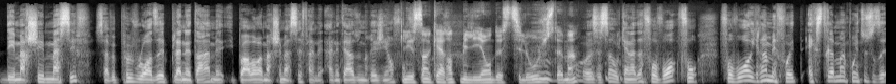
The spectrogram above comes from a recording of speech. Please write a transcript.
des marchés massifs. Ça veut peut vouloir dire planétaire, mais il peut y avoir un marché massif à l'intérieur d'une région. Faut- Les 140 millions de stylos, justement. Ouais, c'est ça, au Canada. Il faut voir, faut, faut voir grand, mais il faut être extrêmement pointu sur dire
